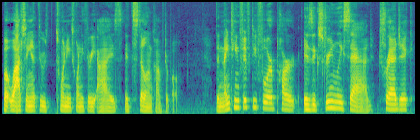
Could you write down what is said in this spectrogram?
But watching it through 2023 eyes, it's still uncomfortable. The 1954 part is extremely sad, tragic,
